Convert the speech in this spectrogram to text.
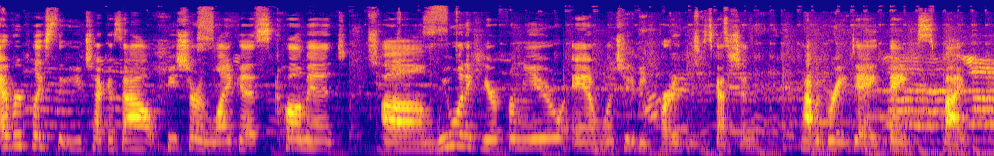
every place that you check us out, be sure and like us, comment. Um, we want to hear from you and want you to be part of the discussion. Have a great day. Thanks. Bye.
